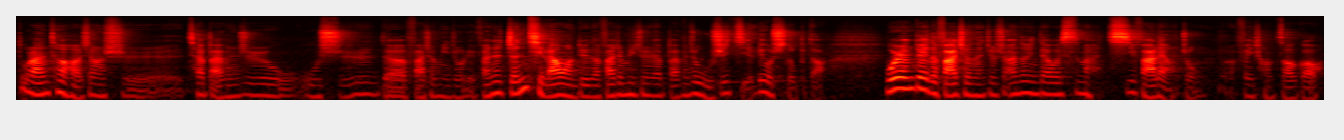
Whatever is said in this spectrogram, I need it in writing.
杜兰特好像是才百分之五十的罚球命中率，反正整体篮网队的罚球命中率百分之五十几，六十都不到。湖人队的罚球呢，就是安东尼戴维斯嘛，七罚两中，非常糟糕。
